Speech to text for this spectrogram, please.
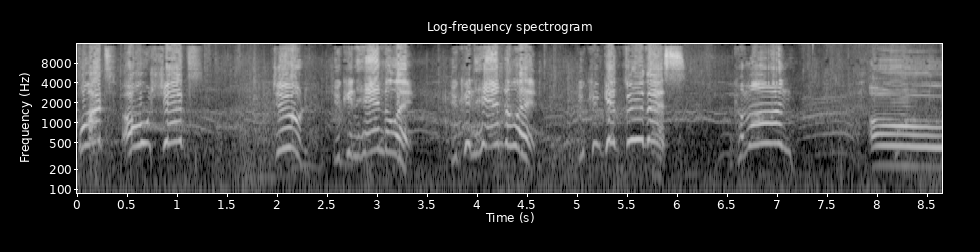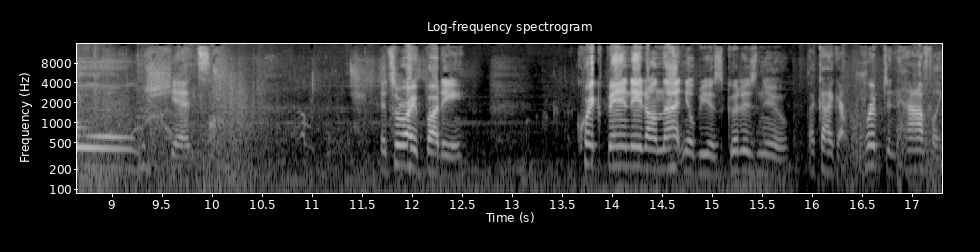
What? Oh, shit! Dude, you can handle it. You can handle it. You can get through this. Come on. Oh, shit. It's alright, buddy. Quick band-aid on that and you'll be as good as new. That guy got ripped in half like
